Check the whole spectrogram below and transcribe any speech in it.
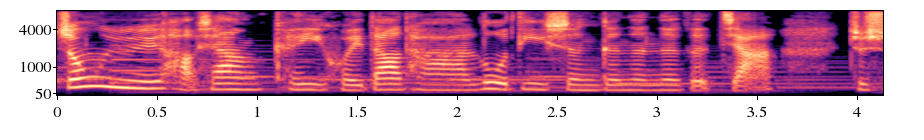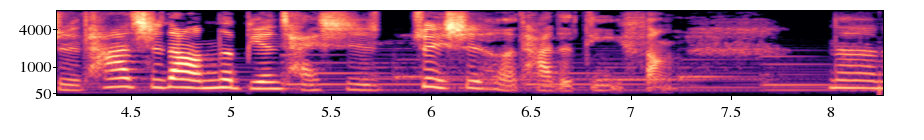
终于好像可以回到他落地生根的那个家，就是他知道那边才是最适合他的地方。那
